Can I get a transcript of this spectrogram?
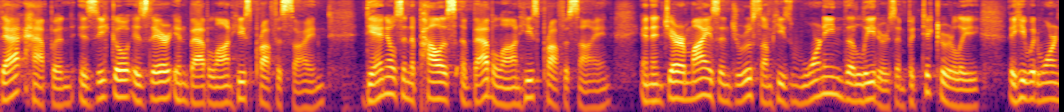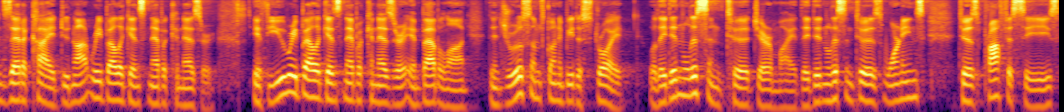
that happened, Ezekiel is there in Babylon, he's prophesying. Daniel's in the palace of Babylon, he's prophesying. And then Jeremiah's in Jerusalem, he's warning the leaders, and particularly that he would warn Zedekiah do not rebel against Nebuchadnezzar. If you rebel against Nebuchadnezzar in Babylon, then Jerusalem's going to be destroyed. Well, they didn't listen to Jeremiah. They didn't listen to his warnings, to his prophecies.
